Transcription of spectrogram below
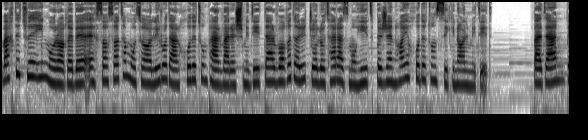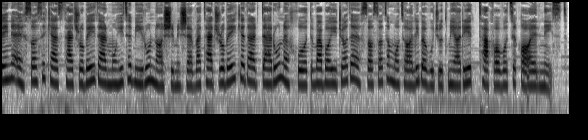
وقتی توی این مراقبه احساسات متعالی رو در خودتون پرورش می‌دید در واقع دارید جلوتر از محیط به ژنهای خودتون سیگنال می‌دید. بدن بین احساسی که از تجربه‌ای در محیط بیرون ناشی میشه و تجربه‌ای که در درون خود و با ایجاد احساسات متعالی به وجود میارید تفاوتی قائل نیست.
